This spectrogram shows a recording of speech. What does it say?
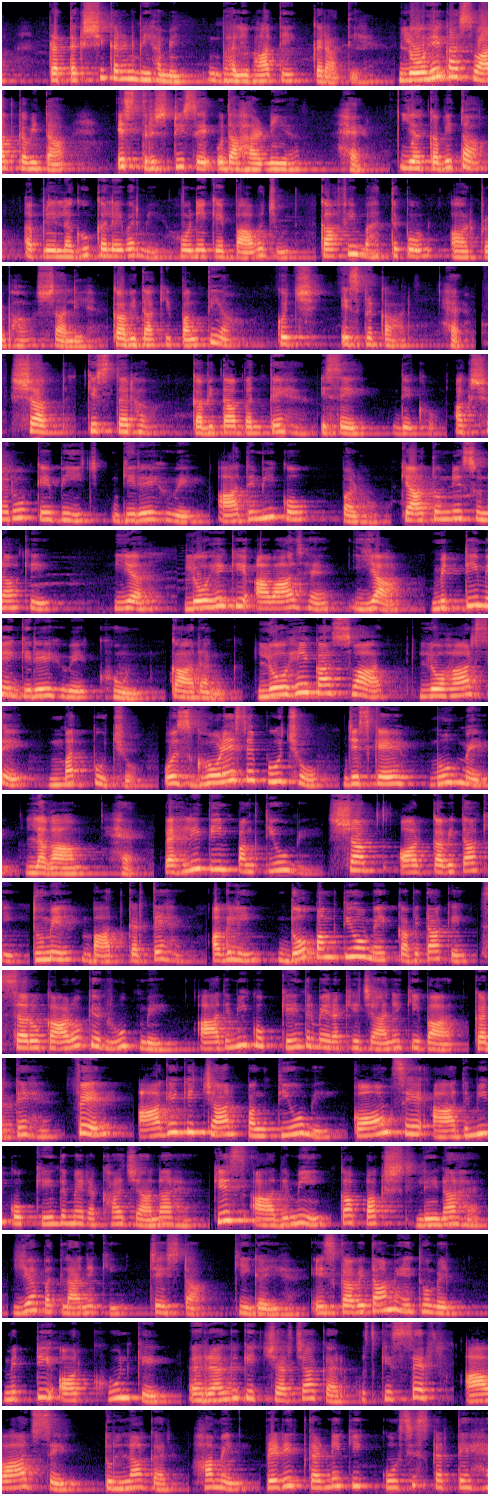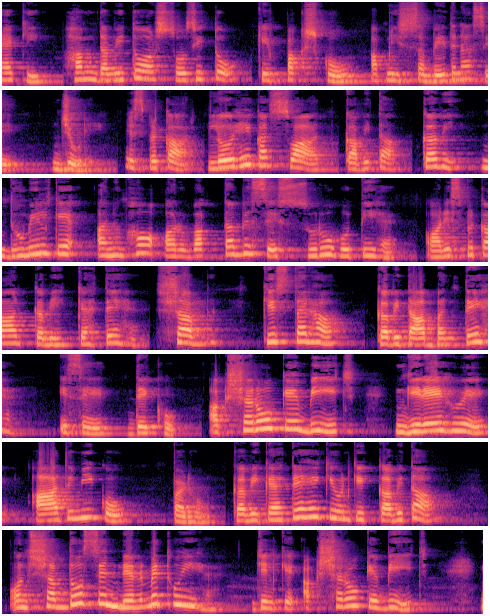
प्रत्यक्षीकरण भी हमें भली भांति कराती है। लोहे का स्वाद कविता इस दृष्टि से उदाहरणीय है। यह कविता अपने लघु कलेवर में होने के बावजूद काफ़ी महत्वपूर्ण और प्रभावशाली है। कविता की पंक्तियाँ कुछ इस प्रकार है। शब्द किस तरह कविता बनते हैं, इसे देखो, अक्षरों के बीच गिरे हुए आदमी को पढ़ो। क्या तुमने सुना कि यह लोहे की आवाज़ है या मिट्टी में गिरे हुए खून का रंग? लोहे का स्वाद लोहार से मत पूछो, उस घोड़े से पूछो जिसके मुँह में लगाम है। पहली तीन पंक्तियों में शब्द और कविता की धुमिल बात करते हैं। अगली दो पंक्तियों में कविता के सरोकारों के रूप में आदमी को केंद्र में रखे जाने की बात करते हैं। फिर आगे की चार पंक्तियों में कौन से आदमी को केंद्र में रखा जाना है, किस आदमी का पक्ष लेना है, यह बतलाने की चेष्टा की गई है। इस कविता में धुमिल, मिट्टी और खून के रंग की चर्चा कर उसकी सिर्फ़ आवाज़ से तुलना कर हमें प्रेरित करने की कोशिश करते हैं कि हम दमितों और शोषितों के पक्ष को अपनी संवेदना से जोड़ें। इस प्रकार लोहे का स्वाद कविता, कवि धूमिल के अनुभव और वक्तव्य से शुरू होती है और इस प्रकार कवि कहते हैं, शब्द किस तरह कविता बनते हैं, इसे देखो अक्षरों के बीच गिरे हुए आदमी को पढ़ो। कवि कहते हैं कि उनकी कविता उन शब्दों से निर्मित हुई है, जिनके अक्षरों के बीच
